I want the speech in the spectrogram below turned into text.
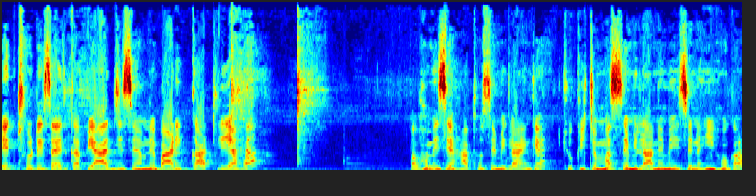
एक छोटे साइज़ का प्याज जिसे हमने बारीक काट लिया है। अब हम इसे हाथों से मिलाएँगे, क्योंकि चम्मच से मिलाने में इसे नहीं होगा।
